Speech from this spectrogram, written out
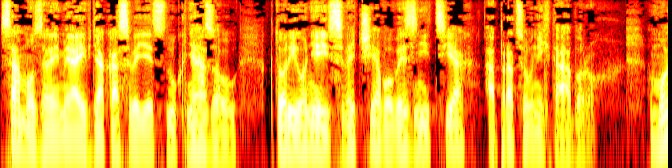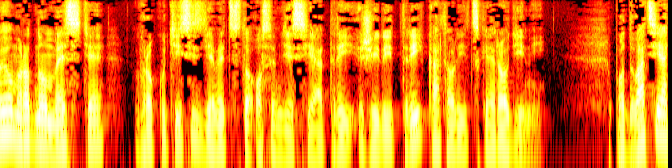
Samozrejme aj vďaka svedectvu kňazov, ktorí o nej svedčia vo väzniciach a pracovných táboroch. V mojom rodnom meste v roku 1983 žili tri katolícke rodiny. Po 20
